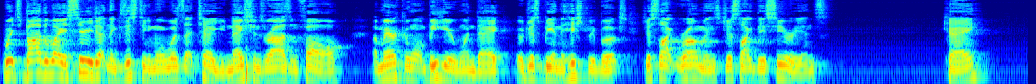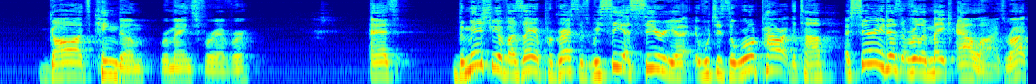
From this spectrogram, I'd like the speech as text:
Which, by the way, Assyria doesn't exist anymore. What does that tell you? Nations rise and fall. America won't be here one day. It'll just be in the history books, just like Romans, just like the Assyrians. Okay? God's kingdom remains forever. As the ministry of Isaiah progresses, we see Assyria, which is the world power at the time. Assyria doesn't really make allies, right?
